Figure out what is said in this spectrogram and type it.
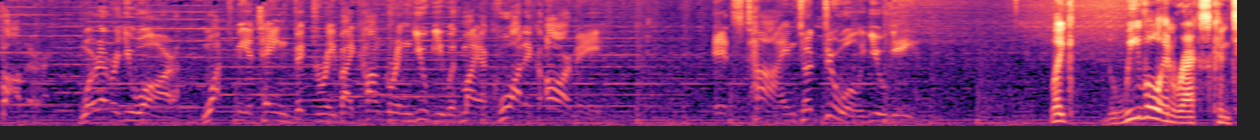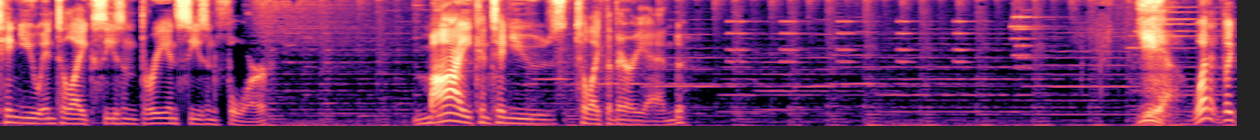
Father, wherever you are, watch me attain victory by conquering Yugi with my aquatic army. It's time to duel Yugi. Like Weevil and Rex continue into like season three and season four. Mai continues to like the very end. Yeah, what like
